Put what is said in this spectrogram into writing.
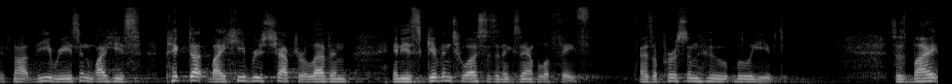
if not the reason, why he's picked up by Hebrews chapter 11 and he's given to us as an example of faith, as a person who believed. It says, by,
